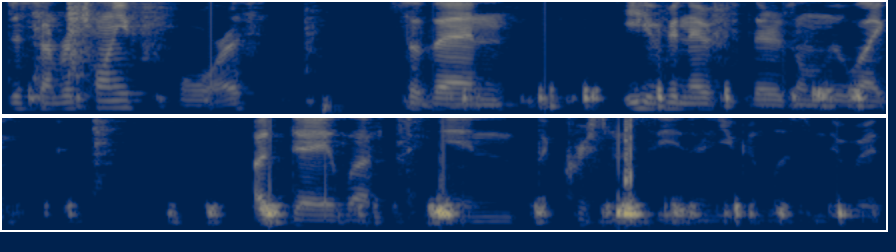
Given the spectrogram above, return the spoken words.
December 24th. So then, even if there's only like a day left in the Christmas season, you can listen to it.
